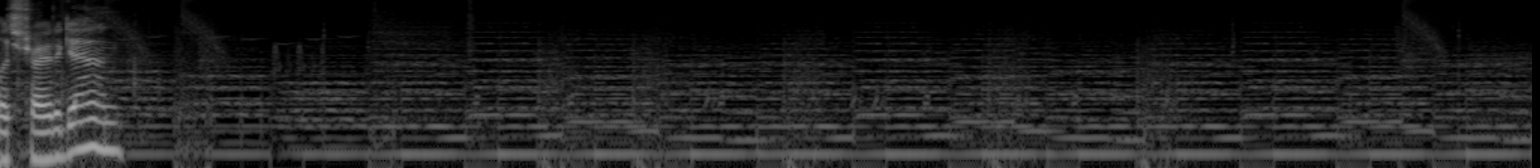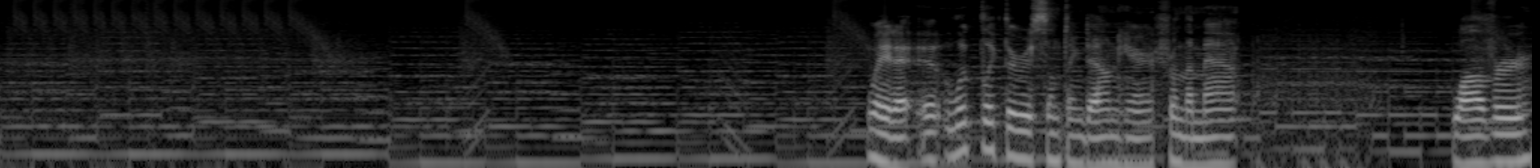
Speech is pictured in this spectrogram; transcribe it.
let's try it again. Wait, it looked like there was something down here from the map. Lava,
